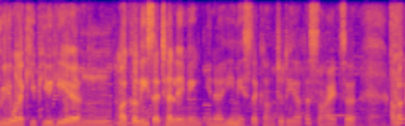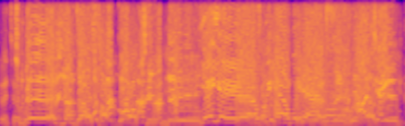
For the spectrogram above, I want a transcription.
really want to keep you here, Mm-hmm. my colleagues are telling me, you know, he needs to come to the other side. So I'm not going to tell Today, you guys have gotten me. Yeah, yeah, Yes, I'm we have, we to be here same way have. I'll take.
